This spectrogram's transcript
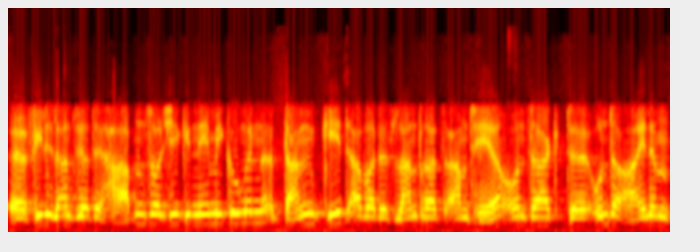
Äh, viele Landwirte haben solche Genehmigungen. Dann geht aber das Landratsamt her und sagt, äh, unter einem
